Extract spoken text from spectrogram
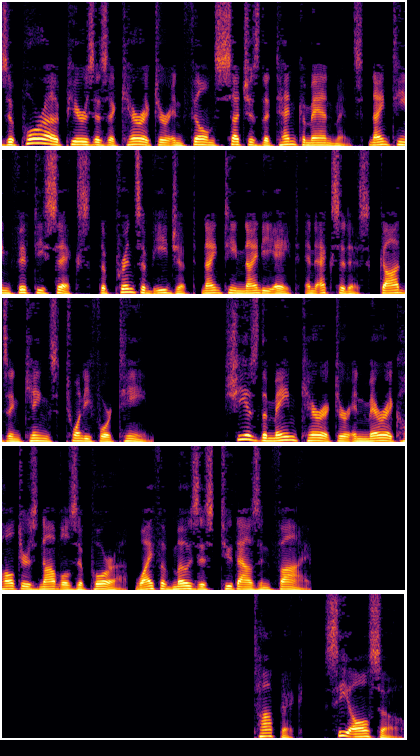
Zipporah appears as a character in films such as The Ten Commandments 1956, The Prince of Egypt 1998, and Exodus, Gods and Kings 2014. She is the main character in Marek Halter's novel Zipporah, Wife of Moses 2005. See also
